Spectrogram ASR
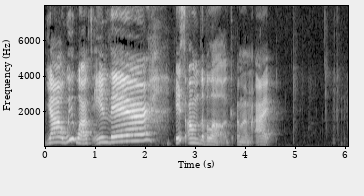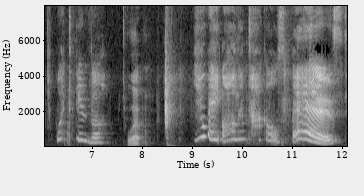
Y'all, we walked in there. It's on the vlog. Um, I. What in the? What? You ate all them tacos fast.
